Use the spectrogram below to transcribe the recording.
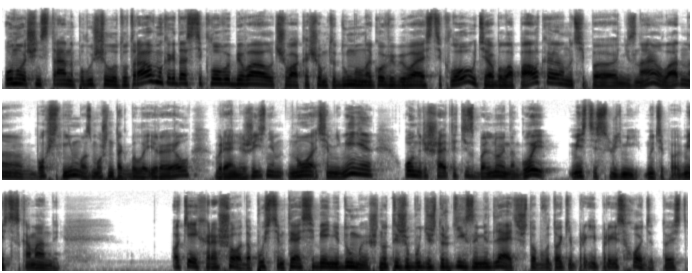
Он очень странно получил эту травму, когда стекло выбивал. Чувак, о чем ты думал, ногой выбивая стекло? У тебя была палка, ну, типа, не знаю, ладно, бог с ним, возможно, так было ИРЛ в реальной жизни. Но, тем не менее, он решает идти с больной ногой вместе с людьми, ну, типа, вместе с командой. Окей, хорошо, допустим, ты о себе не думаешь, но ты же будешь других замедлять, что в итоге и происходит. То есть,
